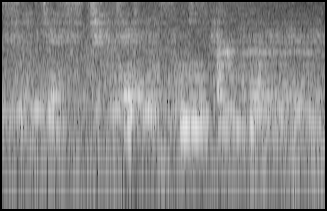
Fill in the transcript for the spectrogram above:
she just turns me on.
